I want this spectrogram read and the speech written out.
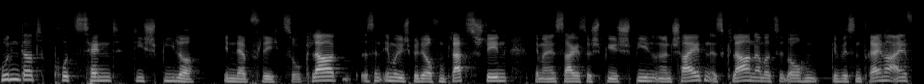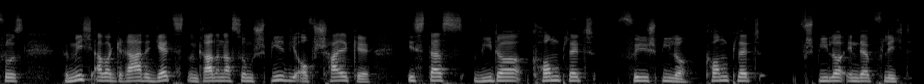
100% die Spieler in der Pflicht. So klar, es sind immer die Spieler, die auf dem Platz stehen, die am Ende des Tages das Spiel spielen und entscheiden, ist klar, ne, aber es gibt auch einen gewissen Trainereinfluss. Für mich aber gerade jetzt und gerade nach so einem Spiel wie auf Schalke ist das wieder komplett für die Spieler, komplett Spieler in der Pflicht.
